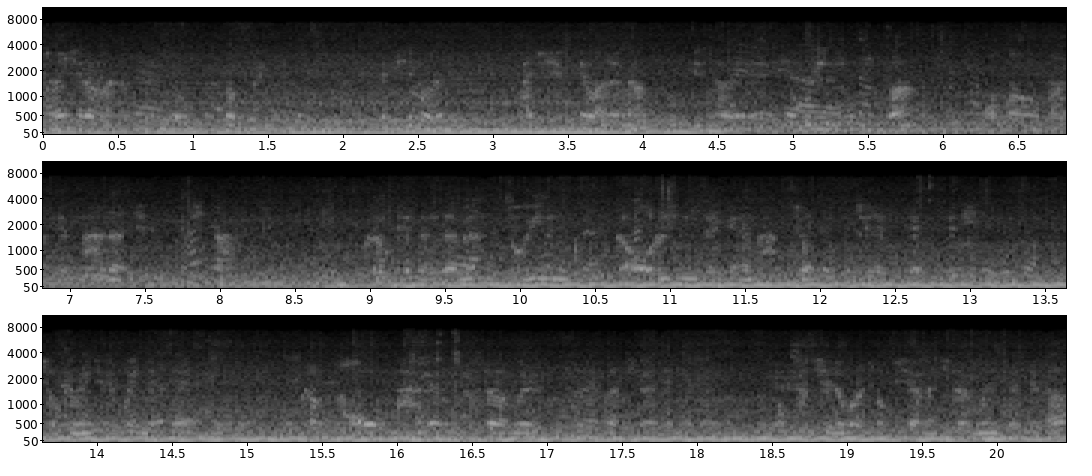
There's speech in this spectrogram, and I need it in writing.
현실화 가능성이 좀 높아 보입니다. 핵심은 쉽게 말하면 앞으로 사회의 노인 인구가 어마어마하게 많아질 것이다. 그렇게 된다면 노인, 그러니까 어르신들에게는 각종 복지 혜택들이 적용이 되고 있는데 그럼 더욱 많은 부담을 사회가 져야 되냐면 뭐 구체적으로 적시하면 젊은 세대가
